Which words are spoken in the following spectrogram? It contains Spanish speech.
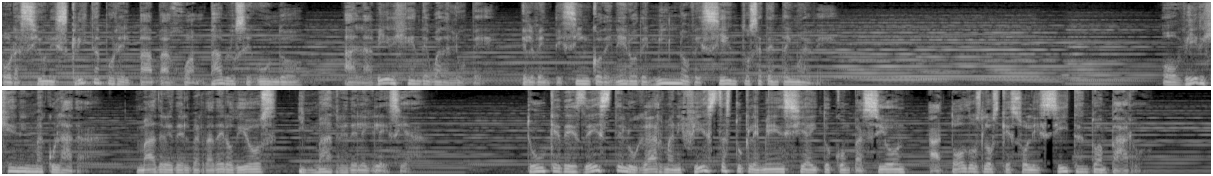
Oración escrita por el Papa Juan Pablo II a la Virgen de Guadalupe el 25 de enero de 1979. Oh Virgen Inmaculada, Madre del verdadero Dios y Madre de la Iglesia. Tú que desde este lugar manifiestas tu clemencia y tu compasión a todos los que solicitan tu amparo.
